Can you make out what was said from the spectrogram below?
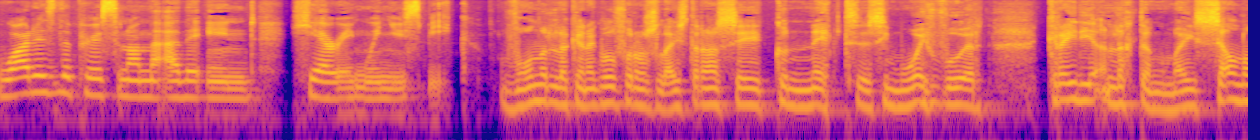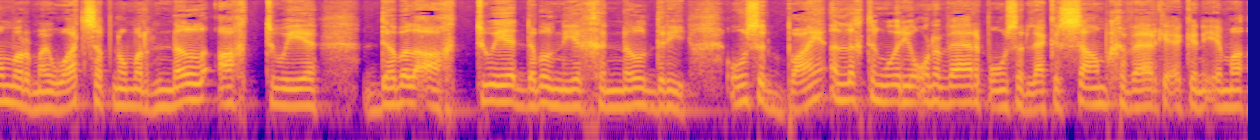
What is the person on the other end hearing when you speak? Wonderlik en ek wil vir ons luisteraars sê connect is 'n mooi woord. Kry die inligting. My selnommer my WhatsApp nommer 0828829903 ons het baie inligting oor die onderwerp. Ons het lekker saamgewerk ek en Emma.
